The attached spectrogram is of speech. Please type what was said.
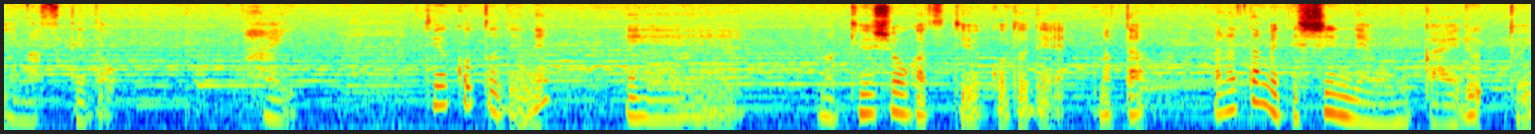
いますけど。はい。ということでね、えーまあ、旧正月ということでまた改めて新年を迎えるという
